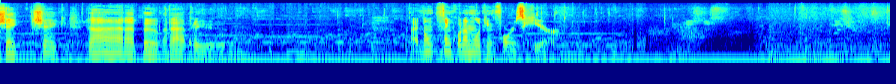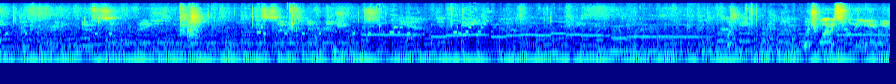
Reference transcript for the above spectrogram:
Shake, shake, da da boo ba da ba doo. But I don't think what I'm looking for is here. Which one is from the Union?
